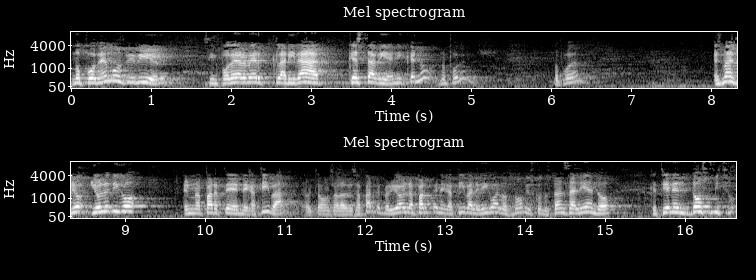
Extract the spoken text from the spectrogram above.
No podemos vivir sin poder ver claridad qué está bien y qué no. No podemos. No podemos. Es más, yo, yo le digo en una parte negativa, ahorita vamos a hablar de esa parte, pero yo en la parte negativa le digo a los novios cuando están saliendo que tienen dos mitzvot,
